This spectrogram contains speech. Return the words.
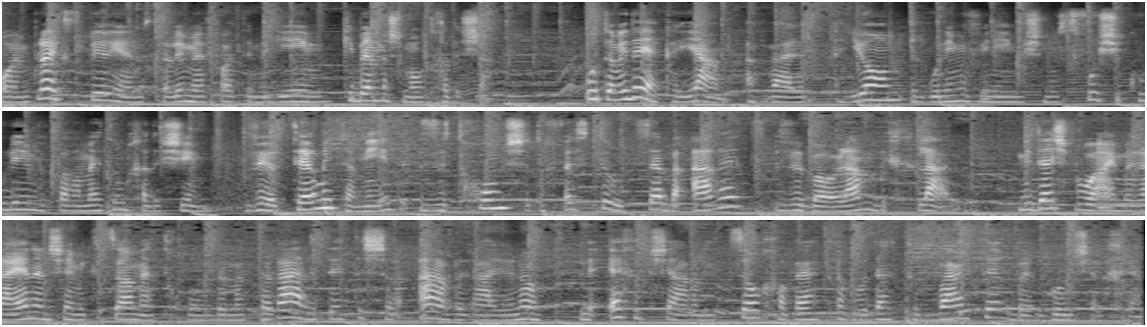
או Employee Experience, תלוי מאיפה אתם מגיעים, קיבל משמעות חדשה. הוא תמיד היה קיים, אבל היום ארגונים מבינים שנוספו שיקולים ופרמטרים חדשים, ויותר מתמיד זה תחום שתופס תאוצה בארץ ובעולם בכלל. מדי שבועיים מראיין אנשי מקצוע מהתחום במטרה לתת השראה ורעיונות לאיך אפשר ליצור חוויית עבודה טובה יותר בארגון שלכם.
